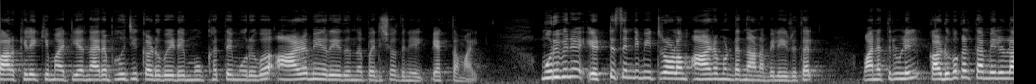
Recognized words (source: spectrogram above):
പാർക്കിലേക്ക് മാറ്റിയ നരഭോജി കടുവയുടെ മുഖത്തെ മുറിവ് ആഴമേറിയതെന്ന് പരിശോധനയിൽ വ്യക്തമായി. മുറിവിന് എട്ട് സെന്റിമീറ്ററോളം ആഴമുണ്ടെന്നാണ് വിലയിരുത്തൽ. വനത്തിനുള്ളിൽ കടുവകൾ തമ്മിലുള്ള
